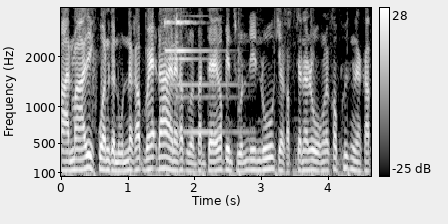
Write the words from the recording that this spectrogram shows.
ผ่านมาที่ควรกระหนุนนะครับ แวะได้นะครับสวนปันเตก็เป็นสวนเรียนรู้เกี่ยวกับจันทโรงแล้วก็พึ่งนะครับ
